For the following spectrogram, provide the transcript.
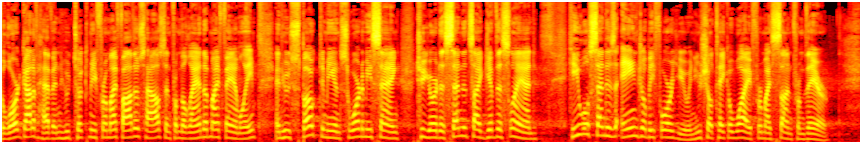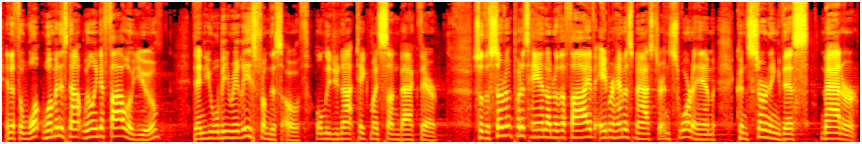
The Lord God of heaven, who took me from my father's house and from the land of my family, and who spoke to me and swore to me, saying, To your descendants I give this land, he will send his angel before you, and you shall take a wife for my son from there. And if the wo- woman is not willing to follow you, then you will be released from this oath. Only do not take my son back there. So the servant put his hand under the thigh of Abraham his master and swore to him concerning this matter.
